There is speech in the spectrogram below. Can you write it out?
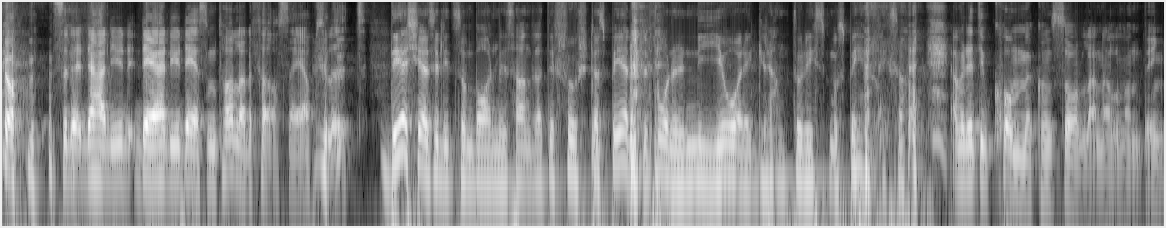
Så det, det, hade ju, det hade ju det som talade för sig, absolut. Det känns ju lite som barnmisshandel, att det första spelet du får när du är nio år är Gran Turismo-spel liksom. Ja men det typ kom med konsolen eller någonting.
